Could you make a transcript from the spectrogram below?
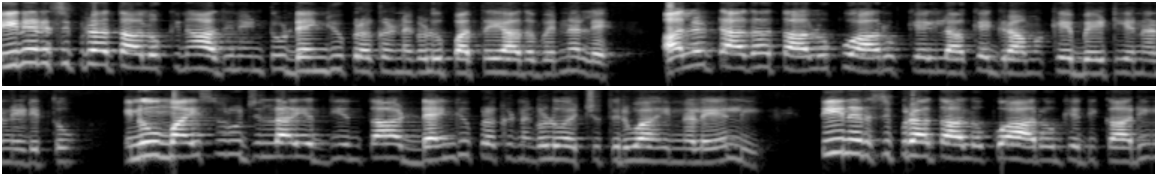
ಟಿ ನರಸೀಪುರ ತಾಲೂಕಿನ ಹದಿನೆಂಟು ಡೆಂಗ್ಯೂ ಪ್ರಕರಣಗಳು ಪತ್ತೆಯಾದ ಬೆನ್ನಲ್ಲೇ ಅಲರ್ಟ್ ಆದ ತಾಲೂಕು ಆರೋಗ್ಯ ಇಲಾಖೆ ಗ್ರಾಮಕ್ಕೆ ಭೇಟಿಯನ್ನ ನೀಡಿತ್ತು. ಇನ್ನು ಮೈಸೂರು ಜಿಲ್ಲಾದ್ಯಂತ ಡೆಂಗ್ಯೂ ಪ್ರಕರಣಗಳು ಹೆಚ್ಚುತ್ತಿರುವ ಹಿನ್ನೆಲೆಯಲ್ಲಿ ಟಿ ನರಸೀಪುರ ತಾಲೂಕು ಆರೋಗ್ಯಾಧಿಕಾರಿ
